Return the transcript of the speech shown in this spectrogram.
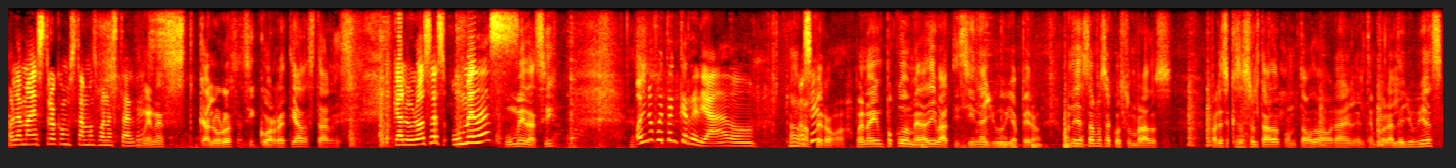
Hola maestro, ¿cómo estamos? Buenas tardes. Buenas, calurosas y correteadas tardes. Calurosas, húmedas. Húmedas, sí. Hoy no fue tan carrereado. No, ¿Oh, no, sí? pero bueno, hay un poco de humedad y vaticina, lluvia, pero bueno, ya estamos acostumbrados. Parece que se ha soltado con todo ahora el, el temporal de lluvias,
